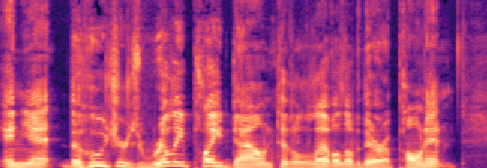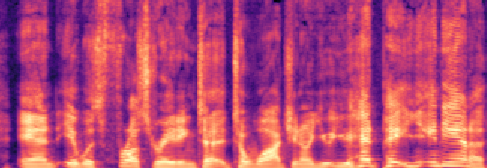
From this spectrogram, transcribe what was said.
And yet the Hoosiers really played down to the level of their opponent. And it was frustrating to, to watch. You know, you, you had pay, Indiana.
